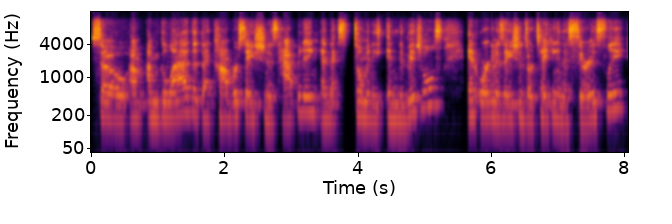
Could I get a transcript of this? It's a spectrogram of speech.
So um, I'm glad that that conversation is happening and that so many individuals and organizations are taking this seriously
